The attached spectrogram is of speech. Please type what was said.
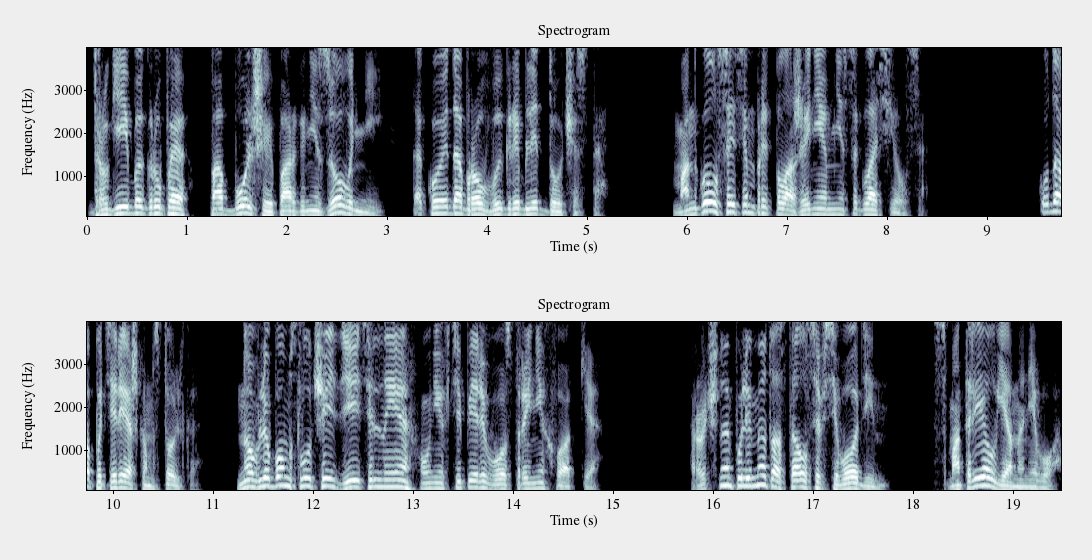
Другие бы группы побольше и поорганизованней такое добро выгребли дочисто. Монгол с этим предположением не согласился. Куда потеряшкам столько? Но в любом случае деятельные у них теперь в острой нехватке. Ручной пулемет остался всего один. Смотрел я на него,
